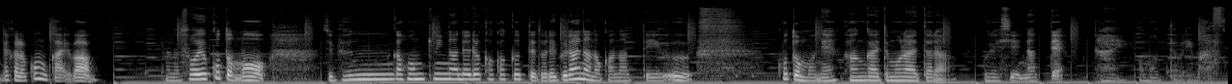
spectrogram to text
だから今回はあのそういうことも自分が本気になれる価格ってどれぐらいなのかなっていうこともね考えてもらえたら嬉しいなって、はい、思っております。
